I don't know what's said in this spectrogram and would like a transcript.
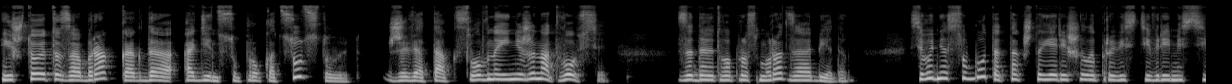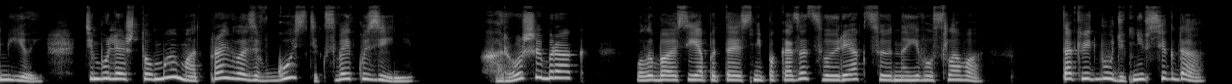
И что это за брак, когда один супруг отсутствует, живя так, словно и не женат вовсе? Задает вопрос Мурат за обедом. Сегодня суббота, так что я решила провести время с семьей. Тем более, что мама отправилась в гости к своей кузине. Хороший брак. Улыбаюсь я, пытаясь не показать свою реакцию на его слова. Так ведь будет не всегда.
